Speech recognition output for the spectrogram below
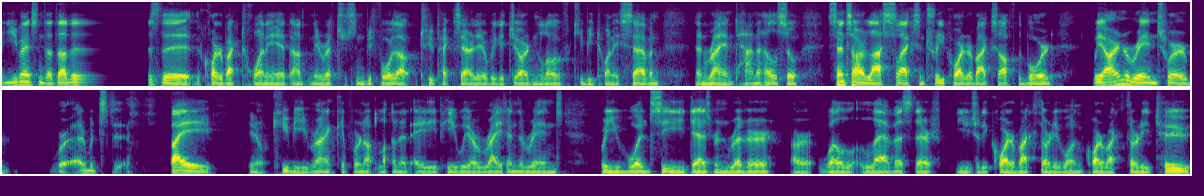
you mentioned that that is the, the quarterback 28, Anthony Richardson. Before that, two picks earlier, we get Jordan Love, QB 27, then Ryan Tannehill. So since our last selection, three quarterbacks off the board, we are in a range where we're, would, by you know QB rank, if we're not looking at ADP, we are right in the range where you would see Desmond Ridder or Will Levis. They're usually quarterback 31, quarterback 32.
